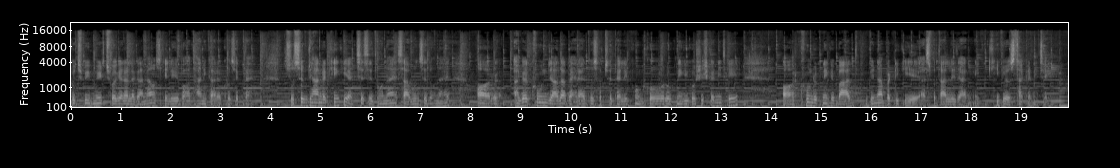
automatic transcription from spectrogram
कुछ भी मिर्च वगैरह लगाना उसके लिए बहुत हानिकारक हो सकता है। सो सिर्फ़ ध्यान रखें कि अच्छे से धोना है साबुन से धोना है और अगर खून ज़्यादा बह रहा है तो सबसे पहले खून को रोकने की कोशिश करनी चाहिए और खून रुकने के बाद बिना पट्टी किए अस्पताल ले जाने की व्यवस्था करनी चाहिए।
